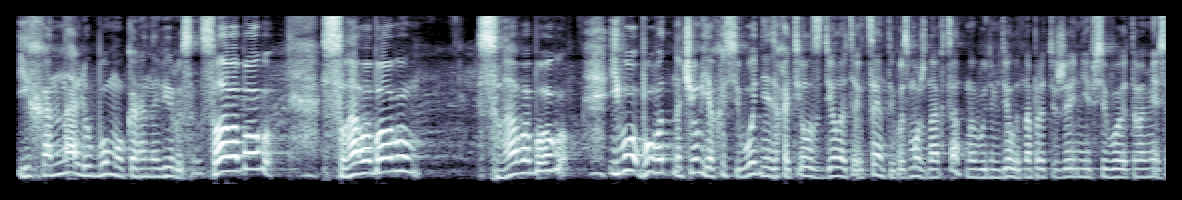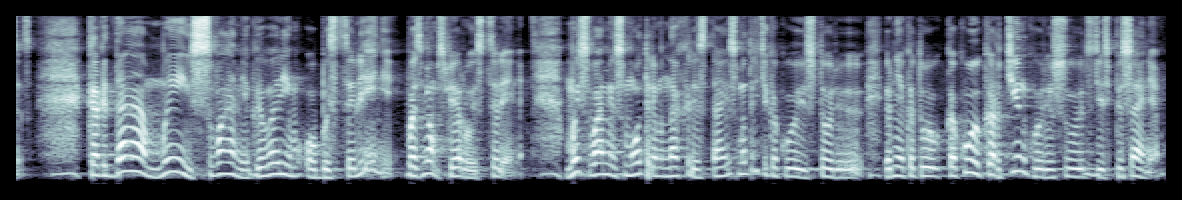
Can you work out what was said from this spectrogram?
И хана любому коронавирусу. Слава Богу! Слава Богу! Слава Богу! И вот, вот на чем я сегодня хотел сделать акцент. И, возможно, акцент мы будем делать на протяжении всего этого месяца. Когда мы с вами говорим об исцелении, возьмем сферу исцеления, мы с вами смотрим на Христа. И смотрите, какую историю, вернее, какую, какую картинку рисует здесь Писание.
